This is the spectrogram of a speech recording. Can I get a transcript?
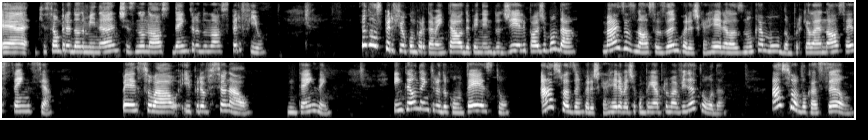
é, que são predominantes no nosso, dentro do nosso perfil. E o nosso perfil comportamental, dependendo do dia, ele pode mudar. Mas as nossas âncoras de carreira, elas nunca mudam, porque ela é nossa essência pessoal e profissional. Entendem? Então, dentro do contexto, as suas âncoras de carreira vai te acompanhar para uma vida toda. A sua vocação,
